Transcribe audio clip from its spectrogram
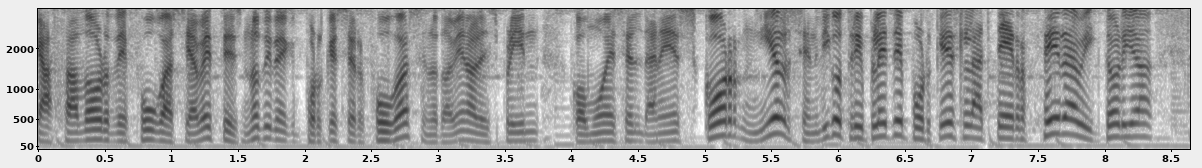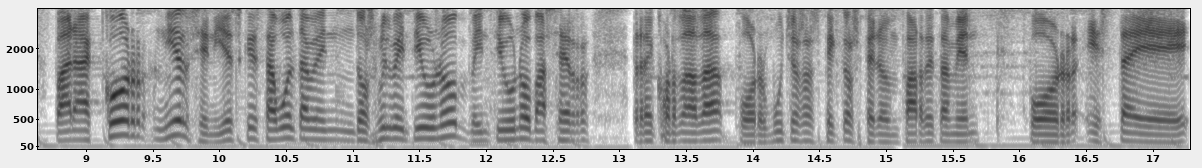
cazador de fugas y a veces no tiene por qué ser fugas, sino también al sprint como es el danés Kor Nielsen. Digo triplete porque es la tercera victoria para Kor Nielsen y es que esta vuelta en 2021 21 va a ser recordada por muchos aspectos, pero en parte también por este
